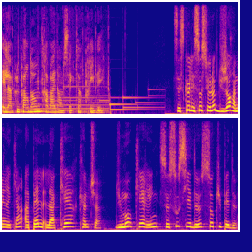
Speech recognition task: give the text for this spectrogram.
et la plupart d'hommes travaillent dans le secteur privé. C'est ce que les sociologues du genre américain appellent la care culture. Du mot caring, se soucier d'eux, s'occuper d'eux.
